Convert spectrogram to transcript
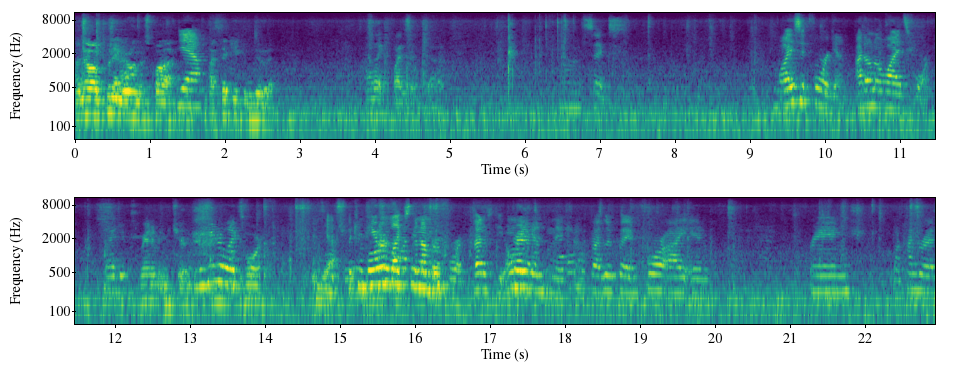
I know I'm putting you on the spot. yeah. I think you can do it. I like bicep uh, Um, six. Why is it four again? I don't know why it's four. Magic. random immature. The computer likes four. Yes, the computer likes the number four. That is the only Try again. explanation. By looping four i in range one hundred.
